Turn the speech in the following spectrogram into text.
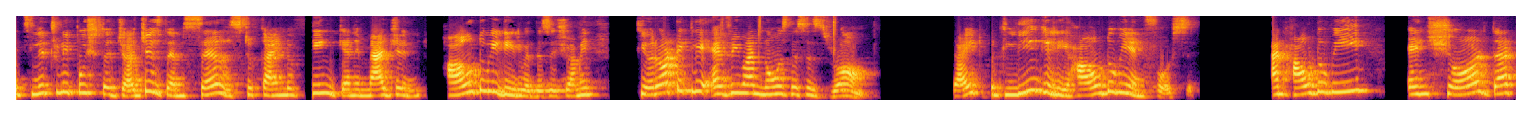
it's literally pushed the judges themselves to kind of think and imagine how do we deal with this issue? I mean, theoretically, everyone knows this is wrong, right? But legally, how do we enforce it? And how do we ensure that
